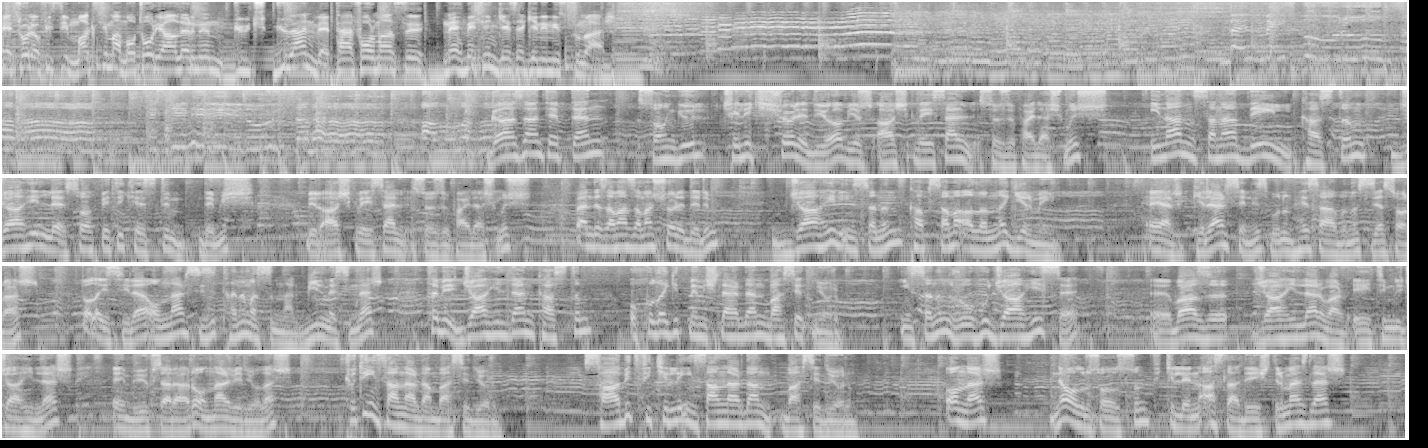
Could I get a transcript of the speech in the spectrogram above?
Petrol Ofisi Maxima motor yağlarının güç, güven ve performansı Mehmet'in gezegenini sunar. Ben mecburum sana Sesimi duysana Allah'ım Gaziantep'ten Songül Çelik şöyle diyor bir Aşık Veysel sözü paylaşmış. İnan sana değil kastım cahille sohbeti kestim demiş. Bir Aşık Veysel sözü paylaşmış. Ben de zaman zaman şöyle derim. Cahil insanın kapsama alanına girmeyin. Eğer girerseniz bunun hesabını size sorar. Dolayısıyla onlar sizi tanımasınlar, bilmesinler. Tabi cahilden kastım okula gitmemişlerden bahsetmiyorum. İnsanın ruhu cahilse e, bazı cahiller var, eğitimli cahiller. En büyük zararı onlar veriyorlar. Kötü insanlardan bahsediyorum. Sabit fikirli insanlardan bahsediyorum. Onlar ne olursa olsun fikirlerini asla değiştirmezler.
